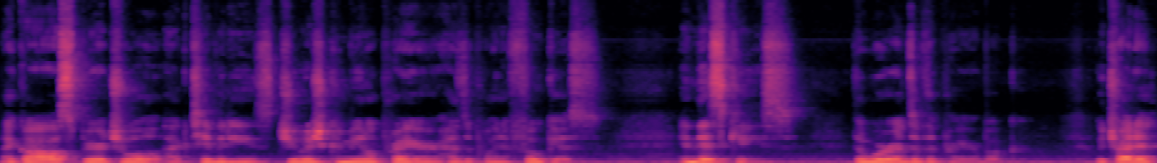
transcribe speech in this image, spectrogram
Like all spiritual activities, Jewish communal prayer has a point of focus. In this case, the words of the prayer book. We try to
